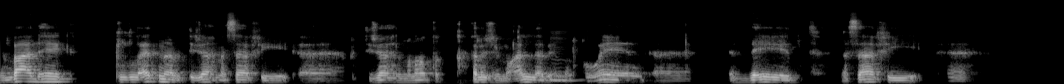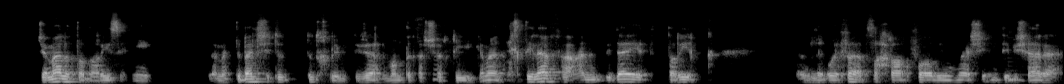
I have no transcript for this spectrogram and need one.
من بعد هيك طلعتنا باتجاه مسافي آه، باتجاه المناطق فرج المعلى بأم القوين آه، الذيت مسافي آه، جمال التضاريس هنيك. لما تبلش تدخلي باتجاه المنطقة الشرقية كمان اختلافها عن بداية الطريق الغويفات صحراء فاضي وماشي انت بشارع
